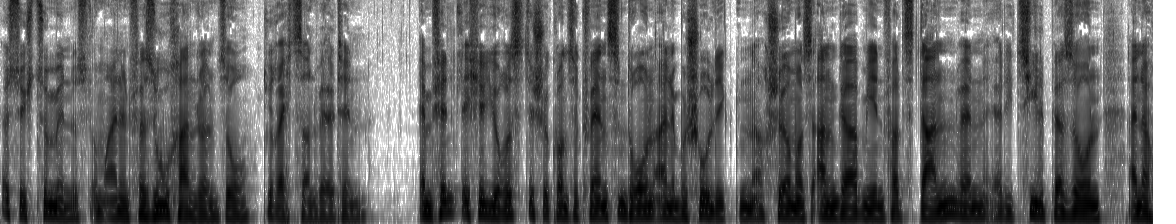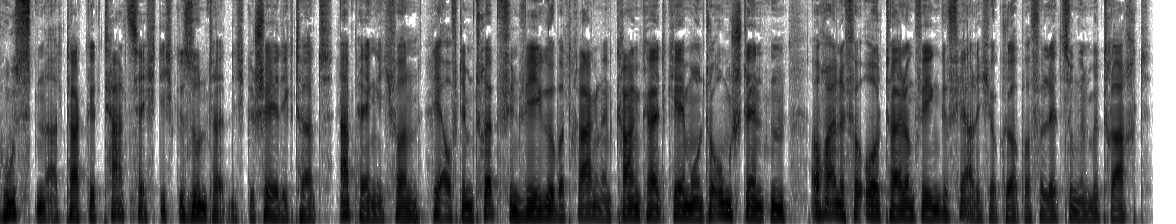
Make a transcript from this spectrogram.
es sich zumindest um einen Versuch handeln, so die Rechtsanwältin. Empfindliche juristische Konsequenzen drohen einem Beschuldigten nach Schirmers Angaben jedenfalls dann, wenn er die Zielperson einer Hustenattacke tatsächlich gesundheitlich geschädigt hat. Abhängig von der auf dem Tröpfchenwege übertragenen Krankheit käme unter Umständen auch eine Verurteilung wegen gefährlicher Körperverletzung in Betracht.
